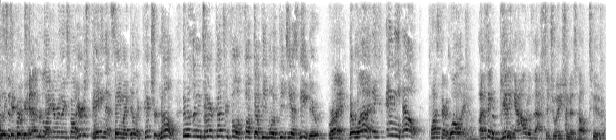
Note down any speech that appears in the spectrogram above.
really just get into a good pretend like everything's fine. You're just painting that same idyllic picture. No, there was an entire country full of fucked up people with PTSD, dude. Right. That weren't getting any help. Plus, there was Well, volume. I think getting out of that situation has helped too.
